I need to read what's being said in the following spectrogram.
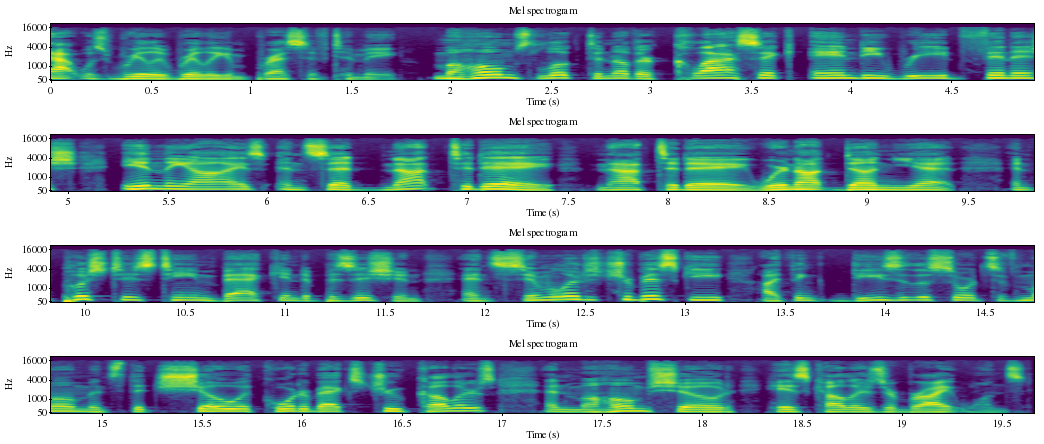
That was really, really impressive to me. Mahomes looked another classic Andy Reid finish in the eyes and said, Not today, not today, we're not done yet, and pushed his team back into position. And similar to Trubisky, I think these are the sorts of moments that show a quarterback's true colors, and Mahomes showed his colors are bright ones.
